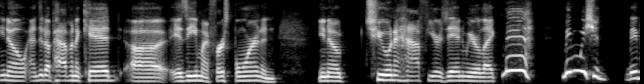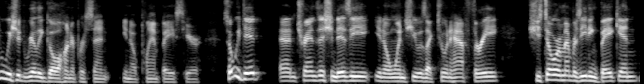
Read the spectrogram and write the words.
you know, ended up having a kid, uh, Izzy, my firstborn, and you know, two and a half years in, we were like, meh, maybe we should maybe we should really go 100% you know plant-based here so we did and transitioned izzy you know when she was like two and a half three she still remembers eating bacon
